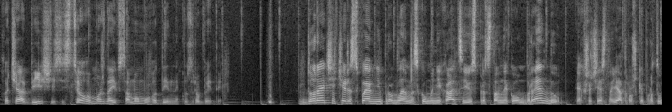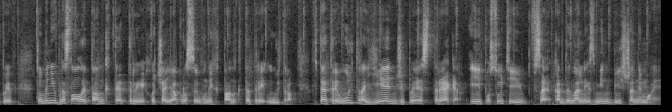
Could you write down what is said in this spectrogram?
хоча більшість із цього можна і в самому годиннику зробити. До речі, через певні проблеми з комунікацією з представником бренду, якщо чесно, я трошки протупив, то мені прислали танк Т3, хоча я просив у них танк Т3 Ультра. В Т3 Ультра є GPS-трекер, і по суті, все, кардинальних змін більше немає.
